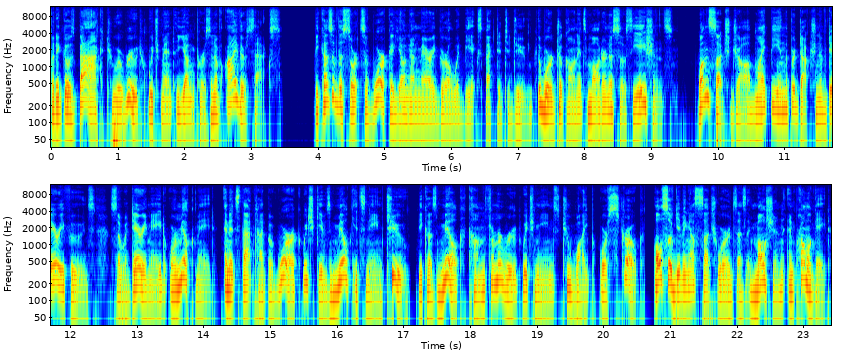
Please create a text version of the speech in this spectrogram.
but it goes back to a root which meant a young person of either sex. Because of the sorts of work a young unmarried girl would be expected to do, the word took on its modern associations. One such job might be in the production of dairy foods, so a dairymaid or milkmaid, and it's that type of work which gives milk its name too, because milk comes from a root which means to wipe or stroke, also giving us such words as emulsion and promulgate.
